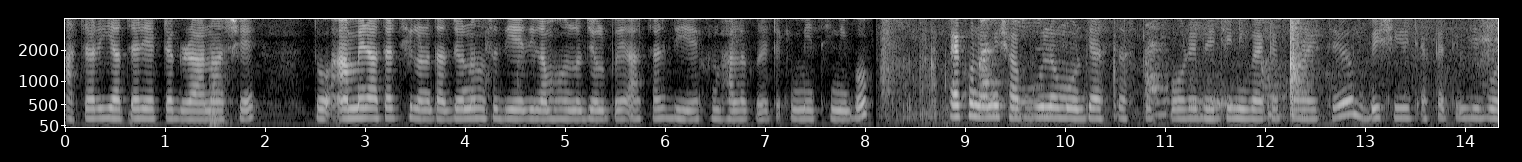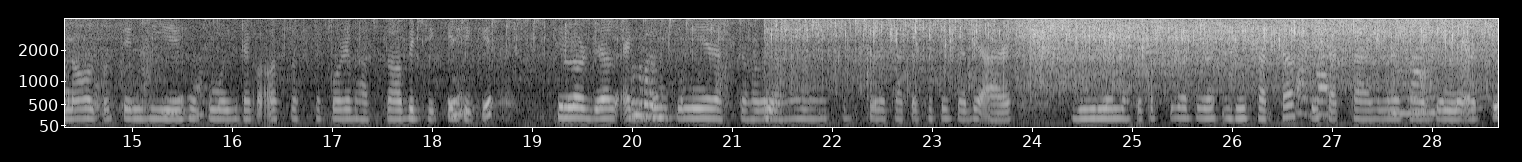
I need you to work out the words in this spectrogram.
আচারই আচারই একটা গ্রান আসে। তো আমের আচার ছিল না, তার জন্য হচ্ছে দিয়ে দিলাম হলো জলপাই আচার, দিয়ে এখন ভালো করে এটাকে মেথে নিব। এখন আমি সবগুলো মুরগি আস্তে আস্তে করে ভেজে নিব একটা কড়াইতে। বেশি একটা তেল দিব না, অল্প তেল দিয়ে হচ্ছে মুরগিটাকে আস্তে আস্তে করে ভাজতে হবে, ঢেকে ঢেকে। চুলোর জল একদম কমিয়ে রাখতে হবে হচ্ছে কাঁচা থেকে যাবে। আর গ্রিলের মতো করতে পারবে যে শাকটা, সেই শাকটা আসবে তার জন্য আর কি।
